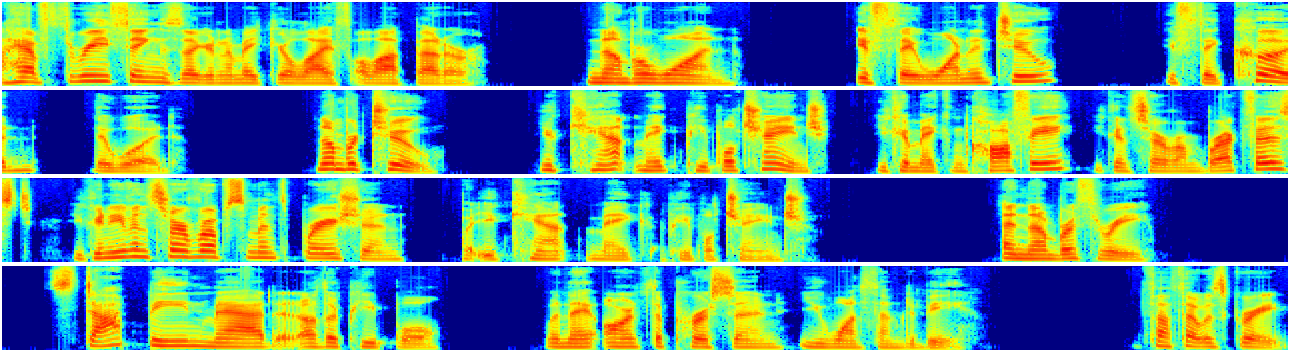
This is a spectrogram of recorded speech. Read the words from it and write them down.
I have three things that are going to make your life a lot better. Number one, if they wanted to, if they could, they would. Number two, you can't make people change. You can make them coffee, you can serve them breakfast, you can even serve up some inspiration, but you can't make people change. And number three, stop being mad at other people when they aren't the person you want them to be. I thought that was great.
